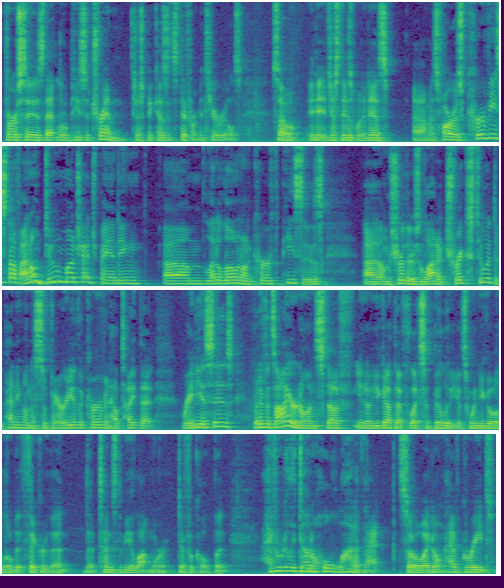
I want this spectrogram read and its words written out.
versus that little piece of trim, just because it's different materials. So it, it just is what it is. Um, as far as curvy stuff, I don't do much edge banding, um, let alone on curved pieces. Uh, I'm sure there's a lot of tricks to it, depending on the severity of the curve and how tight that radius is. But if it's iron-on stuff, you know, you got that flexibility. It's when you go a little bit thicker that that tends to be a lot more difficult. But I haven't really done a whole lot of that, so I don't have great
